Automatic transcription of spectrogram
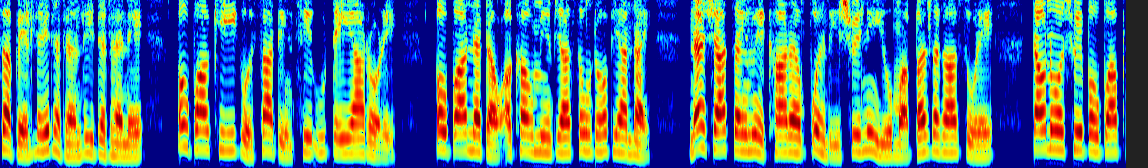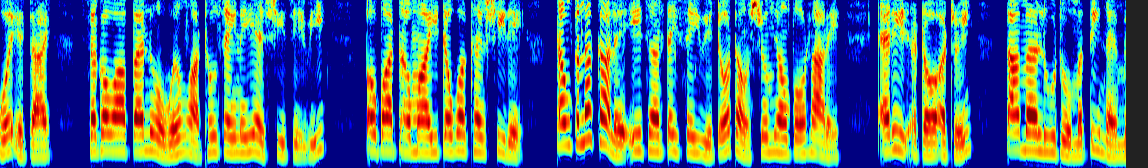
ဆက်ပဲလှဲတံတန်လှေတံတန်နဲ့ပုပ်ပါခီးကိုစတင်ချေဦးတေးရတော့တယ်။ ပုပ်ပါနဲ့တောင် အခေါင်မြင်ပြဆုံတော်ပြ၌နတ်ရှားကျိုင်းတွေခါရန်ပွင့်သည်ရွှေနှင်းရိုးမှာပန်းစကားဆိုတဲ့တောင်တော်ရွှေပုပ်ပါဘွဲအတိုင်းစကဝါပန်းတို့ဝင်းဝါထုံကျိန်လေးရဲ့ရှိကြပြီးပုပ်ပါတောင်မာကြီးတဝက်ခန့်ရှိတဲ့တောင်ကလက်ကလည်းအေးချမ်းတိတ်ဆိတ်၍တောတောင်ရှုံမြောင်ပေါ်လာတယ်။အဲ့ဒီအတော်အတွင်းတာမန်လူတို့မသိနိုင်မ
